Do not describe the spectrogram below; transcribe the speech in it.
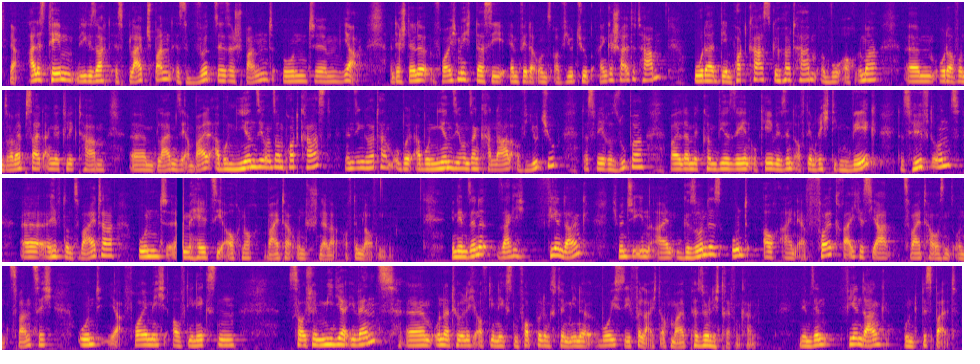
Ja, alles Themen, wie gesagt, es bleibt spannend, es wird sehr, sehr spannend und ähm, ja, an der Stelle freue ich mich, dass Sie entweder uns auf YouTube eingeschaltet haben oder den Podcast gehört haben, wo auch immer, ähm, oder auf unserer Website angeklickt haben, ähm, bleiben Sie am Ball. Abonnieren Sie unseren Podcast, wenn Sie ihn gehört haben. Abonnieren Sie unseren Kanal auf YouTube. Das wäre super, weil damit können wir sehen, okay, wir sind auf dem richtigen Weg. Das hilft uns, äh, hilft uns weiter und ähm, hält Sie auch noch weiter und schneller auf dem Laufenden. In dem Sinne sage ich vielen Dank. Ich wünsche Ihnen ein gesundes und auch ein erfolgreiches Jahr 2020 und ja, freue mich auf die nächsten Social Media Events ähm, und natürlich auf die nächsten Fortbildungstermine, wo ich Sie vielleicht auch mal persönlich treffen kann. In dem Sinn, vielen Dank und bis bald.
